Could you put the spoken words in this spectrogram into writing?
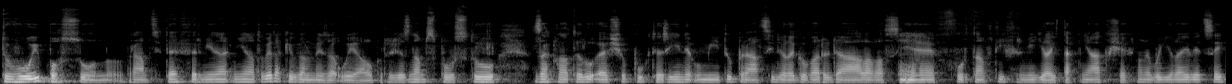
tvůj posun v rámci té firmy mě na tobě taky velmi zaujal, protože znám spoustu zakladatelů e-shopů, kteří neumí tu práci delegovat dál a vlastně mm. furt tam v té firmě dělají tak nějak všechno nebo dělají věci,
